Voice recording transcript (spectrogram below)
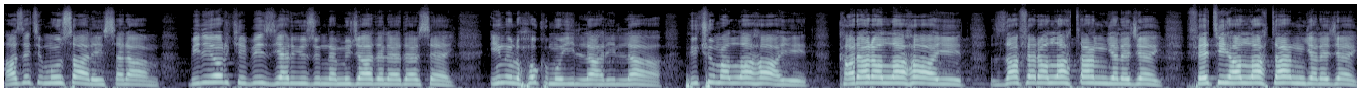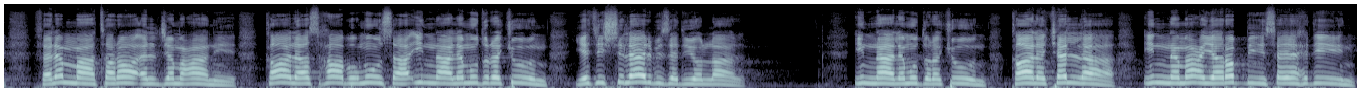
Hz. Musa aleyhisselam biliyor ki biz yeryüzünde mücadele edersek inul hukmu illa lillah. Hüküm Allah'a ait. Karar Allah'a ait. Zafer Allah'tan gelecek. Fetih Allah'tan gelecek. Felemma tara el cem'ani kâle ashabu Musa inna lemudrakun. Yetiştiler bize diyorlar. İnna lemudrakun. Kale kella inne ma'ye rabbi seyehdin.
